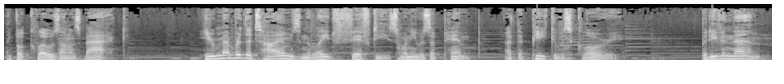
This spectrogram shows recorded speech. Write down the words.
and put clothes on his back. He remembered the times in the late 50s when he was a pimp, at the peak of his glory. But even then,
